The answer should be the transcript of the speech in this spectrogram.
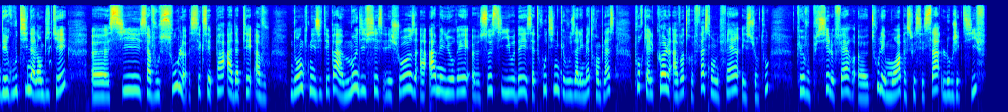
routines alambiquées. Euh, si ça vous saoule, c'est que c'est pas adapté à vous. Donc n'hésitez pas à modifier les choses, à améliorer euh, ce CIOD et cette routine que vous allez mettre en place pour qu'elle colle à votre façon de faire et surtout que vous puissiez le faire euh, tous les mois parce que c'est ça l'objectif.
